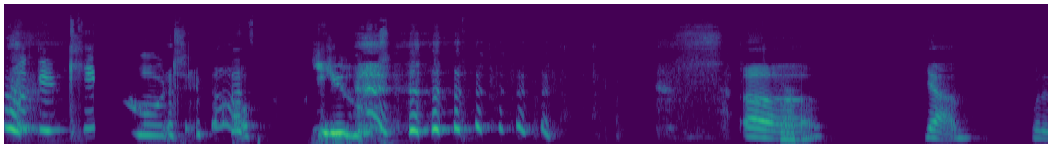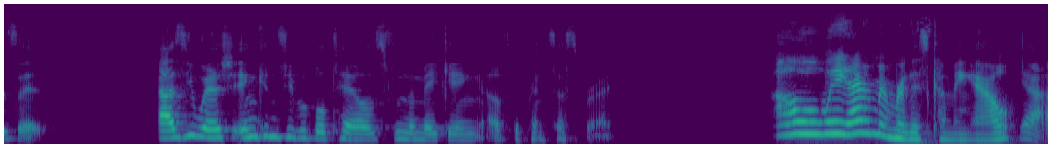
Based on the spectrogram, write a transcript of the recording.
fucking cute. Know. Cute. uh yeah. What is it? As You Wish Inconceivable Tales from the Making of the Princess Bride. Oh wait, I remember this coming out. Yeah,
